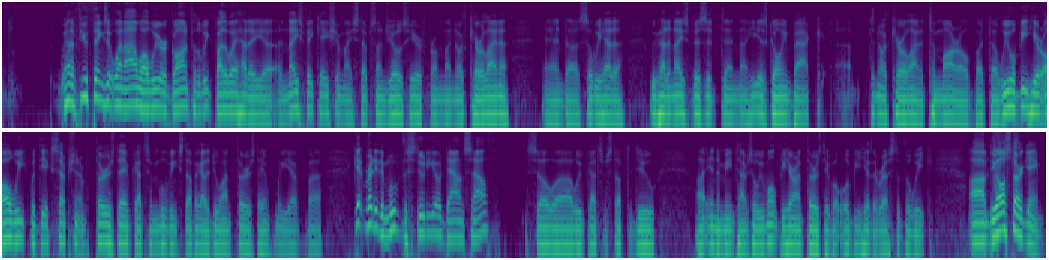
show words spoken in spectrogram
we had a few things that went on while we were gone for the week. By the way, I had a, uh, a nice vacation. My stepson Joe's here from North Carolina, and so we had a we've had a nice visit, and he is going back uh, to North Carolina tomorrow. But uh, we will be here all week, with the exception of Thursday. I've got some moving stuff I got to do on Thursday. We have get ready to move the studio down south, so we've got some stuff to do in the meantime. So we won't be here on Thursday, but we'll be here the rest of the week. Um, the All Star Game.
